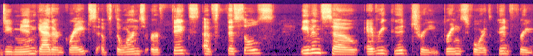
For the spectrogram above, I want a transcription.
Do men gather grapes of thorns or figs of thistles? Even so, every good tree brings forth good fruit,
